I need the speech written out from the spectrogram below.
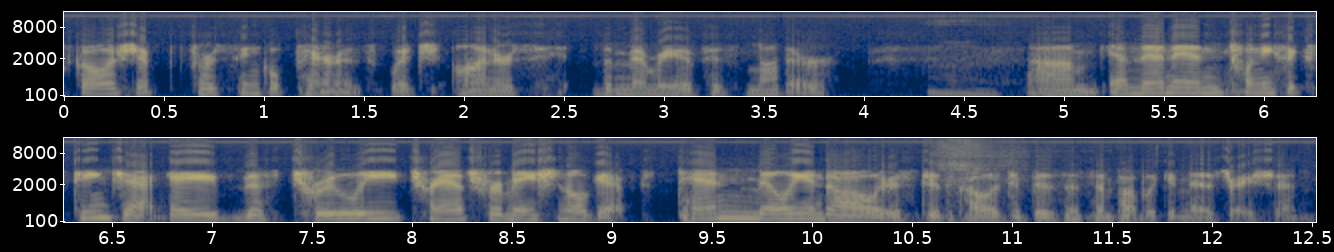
Scholarship for Single Parents, which honors the memory of his mother. Mm. Um, and then in 2016, Jack gave this truly transformational gift $10 million to the College of Business and Public Administration.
